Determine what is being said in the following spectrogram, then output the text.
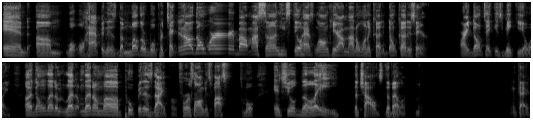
And um, what will happen is the mother will protect it. No, don't worry about my son. He still has long hair. I'm not. I don't want to cut it. Don't cut his hair. All right, don't take his binky away. Uh, don't let him let him let him uh, poop in his diaper for as long as possible, and she'll delay the child's development. Okay,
